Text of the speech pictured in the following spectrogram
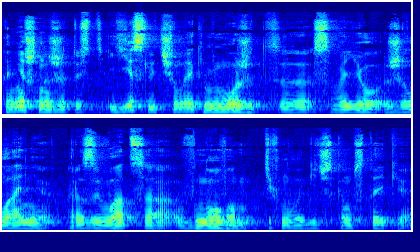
Конечно же, то есть если человек не может э, свое желание развиваться в новом технологическом стеке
